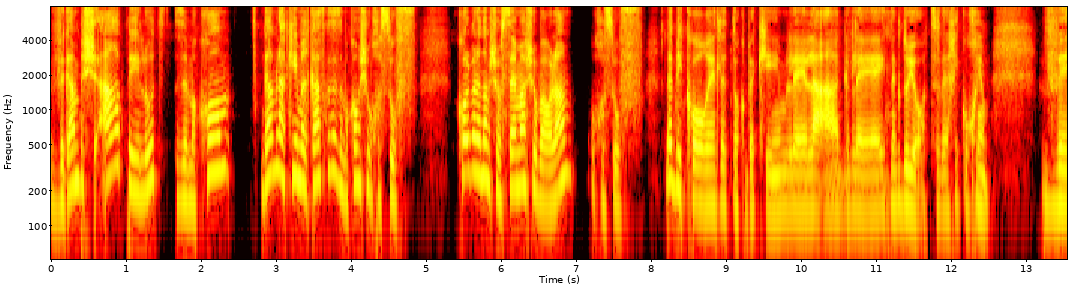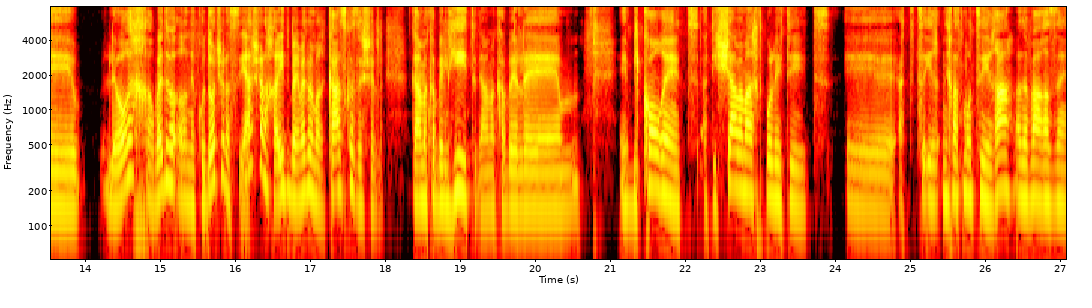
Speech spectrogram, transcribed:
וגם בשאר הפעילות זה מקום, גם להקים מרכז כזה זה מקום שהוא חשוף. כל בן אדם שעושה משהו בעולם הוא חשוף לביקורת, לטוקבקים, ללעג, להתנגדויות, לחיכוכים. ולאורך הרבה דבר, נקודות של עשייה שלך היית באמת במרכז כזה של גם מקבל היט, גם מקבל אה, אה, ביקורת, את אישה במערכת פוליטית, אה, את צעיר, נכנסת מאוד צעירה לדבר הזה.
